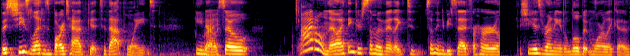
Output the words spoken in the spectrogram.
But she's let his bar tab get to that point, you know. Right. So I don't know. I think there's some of it like to something to be said for her. She is running it a little bit more like a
